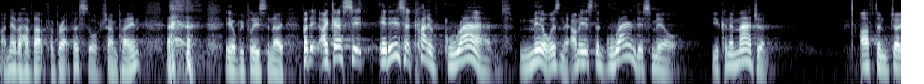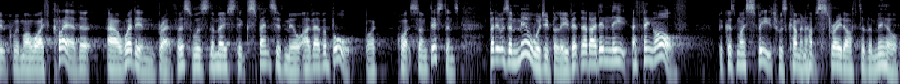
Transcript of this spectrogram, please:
I never have that for breakfast or champagne. You'll be pleased to know. But it, I guess it, it is a kind of grand meal, isn't it? I mean, it's the grandest meal you can imagine. I often joke with my wife Claire that our wedding breakfast was the most expensive meal I've ever bought by quite some distance. But it was a meal, would you believe it, that I didn't eat a thing of because my speech was coming up straight after the meal.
